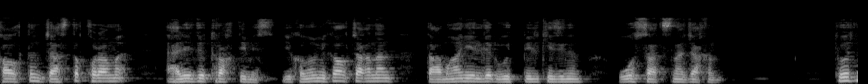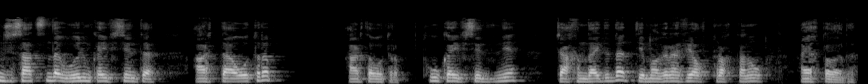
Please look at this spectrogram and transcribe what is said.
халықтың жастық құрамы әлі де тұрақты емес. Экономикалық жағынан дамыған елдер өтпелі кезеңнің осы сатысына жақын. Төртінші сатысында өлім коэффициенті арта отырып арта отырып туу коэффициентіне жақындайды да демографиялық тұрақтану аяқталады.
